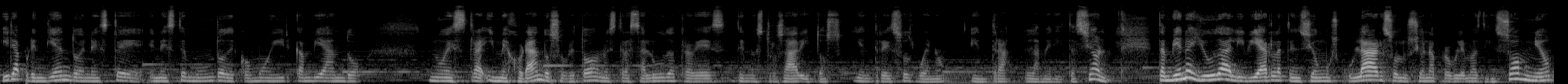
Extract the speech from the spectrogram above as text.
ir aprendiendo en este, en este mundo de cómo ir cambiando nuestra y mejorando sobre todo nuestra salud a través de nuestros hábitos y entre esos, bueno, entra la meditación. También ayuda a aliviar la tensión muscular, soluciona problemas de insomnio,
